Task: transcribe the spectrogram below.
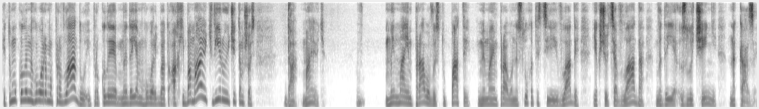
І тому, коли ми говоримо про владу, і про коли ми даємо, говорять багато, а хіба мають віруючі там щось? Да, мають. Ми маємо право виступати, і ми маємо право не слухатись цієї влади, якщо ця влада видає злочинні накази.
